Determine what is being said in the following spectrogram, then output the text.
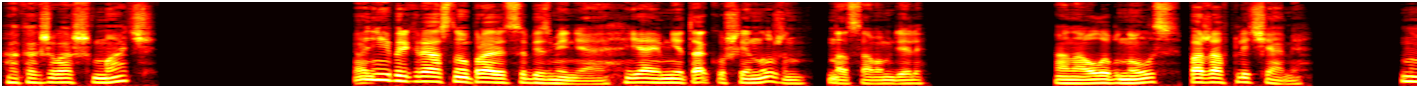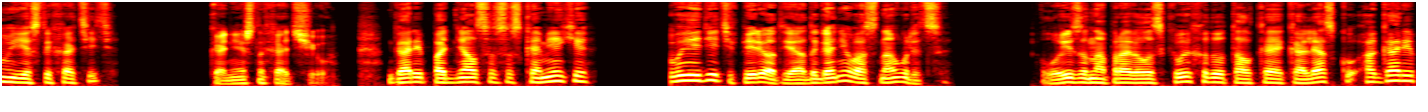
А как же ваш матч? Они прекрасно управятся без меня. Я им не так уж и нужен на самом деле. Она улыбнулась, пожав плечами. Ну, если хотите. Конечно, хочу. Гарри поднялся со скамейки. Вы идите вперед, я догоню вас на улице. Луиза направилась к выходу, толкая коляску, а Гарри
